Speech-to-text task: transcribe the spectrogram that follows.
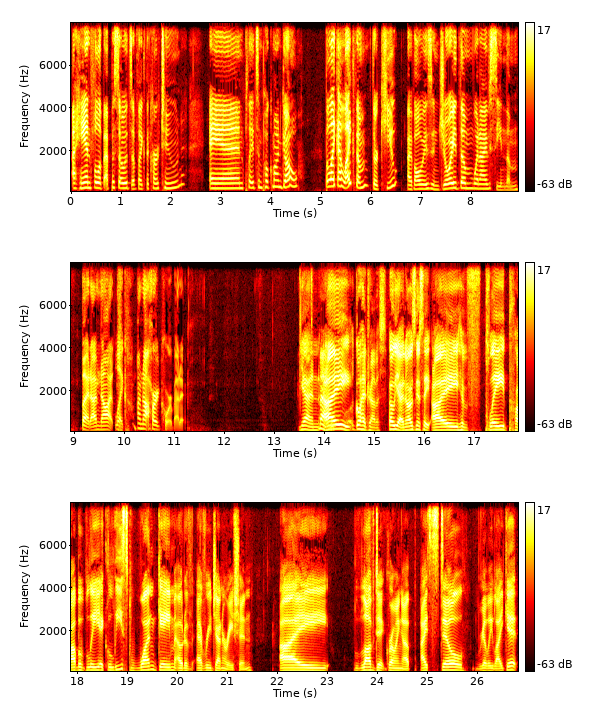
a handful of episodes of like the cartoon and played some Pokemon Go. But like I like them. They're cute. I've always enjoyed them when I've seen them, but I'm not like I'm not hardcore about it. Yeah, and Matt, I go ahead, Travis. Oh yeah, no, I was gonna say I have played probably at least one game out of every generation. I loved it growing up. I still really like it.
